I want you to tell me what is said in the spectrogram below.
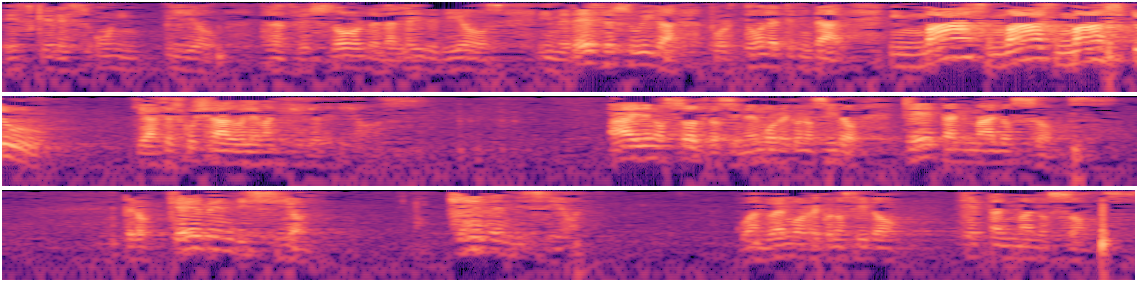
es que eres un impío, transgresor de la ley de Dios y mereces su ira por toda la eternidad. Y más, más, más tú que has escuchado el Evangelio de Dios. Ay de nosotros si no hemos reconocido qué tan malos somos. Pero qué bendición, qué bendición cuando hemos reconocido qué tan malos somos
